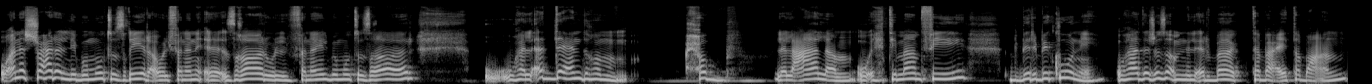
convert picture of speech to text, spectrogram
وأنا الشعراء اللي بموتوا صغير أو الفنانين آه، صغار والفنانين اللي بموتوا صغار وهالقد عندهم حب للعالم واهتمام فيه بيربكوني وهذا جزء من الإرباك تبعي طبعا.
